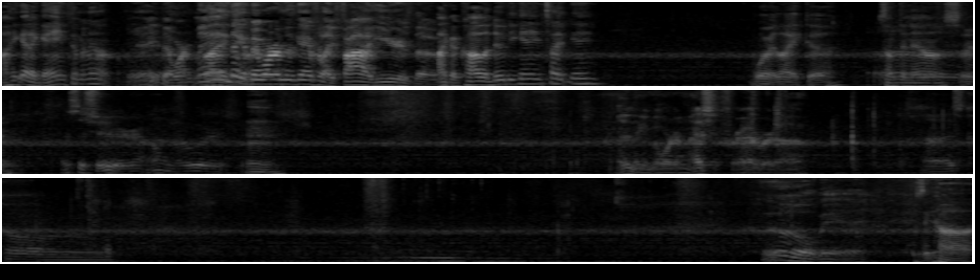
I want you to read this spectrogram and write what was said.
Oh, he got a game coming out, Yeah, he been working. Man, Like- this nigga been working this game for like five years though. like a Call of Duty game type game, or like uh, something else, or It's a shooter. I don't know what it. mm. this nigga been working on that shit forever though. Uh, it's called. Oh man. what's it called?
